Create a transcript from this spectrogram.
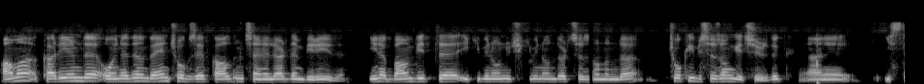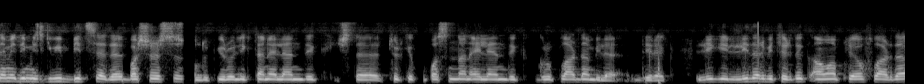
Ama kariyerimde oynadığım ve en çok zevk aldığım senelerden biriydi. Yine Banvit'te 2013-2014 sezonunda çok iyi bir sezon geçirdik. Yani istemediğimiz gibi bitse de başarısız olduk. Euroleague'den elendik, işte Türkiye Kupası'ndan elendik, gruplardan bile direkt. Ligi lider bitirdik ama playofflarda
